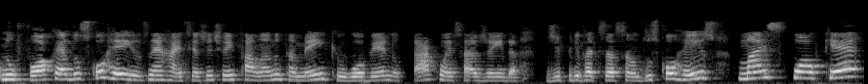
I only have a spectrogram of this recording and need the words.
no foco é a dos Correios, né, Raíssa? A gente vem falando também que o governo está com essa agenda de privatização dos Correios, mas qualquer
